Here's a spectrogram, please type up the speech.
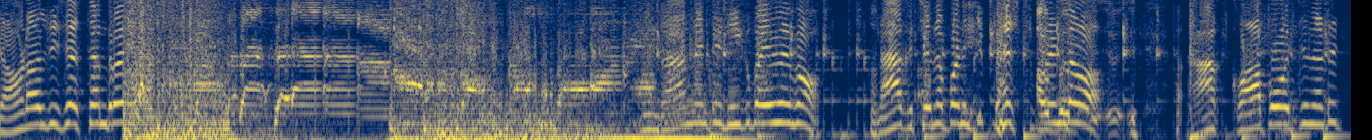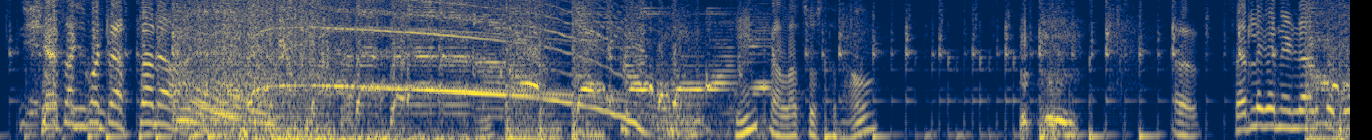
చవడాలు తీసేస్తాను రా నాన్నంటే నీకు భయమేమో. నాకు చిన్నప్పటి నుంచి బెస్ట్ ఫ్రెండ్ నా కోపం వచ్చిందంటే చేత కొట్టేస్తాను. ఏంటి అలా చూస్తున్నావు? సర్లేగా నేను ఆడుకోపో.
